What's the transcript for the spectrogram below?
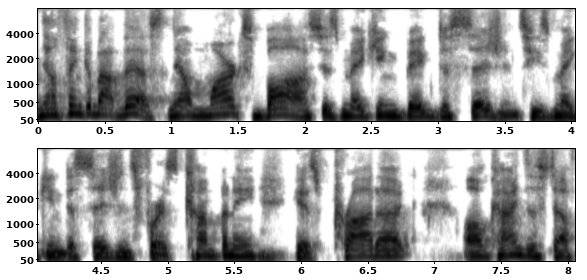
now think about this. Now Mark's boss is making big decisions. He's making decisions for his company, his product, all kinds of stuff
